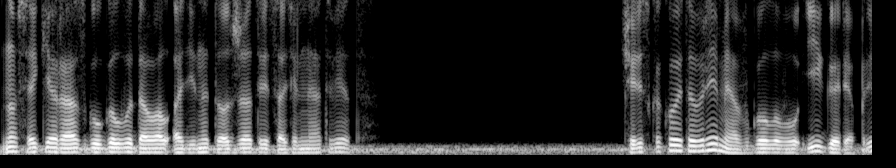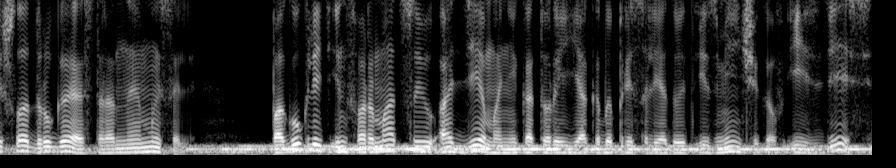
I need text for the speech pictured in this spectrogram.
Но всякий раз Google выдавал один и тот же отрицательный ответ. Через какое-то время в голову Игоря пришла другая странная мысль – погуглить информацию о демоне, который якобы преследует изменщиков, и здесь,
